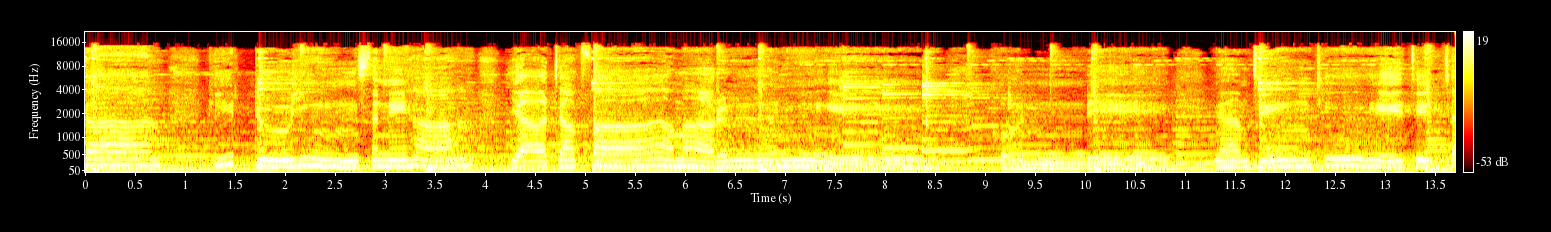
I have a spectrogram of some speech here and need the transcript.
กาพิษดูยิ่งเสน่หา อย่าจากฟ้ามาเรือนีคนดี งามจริงที่จิตใจ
